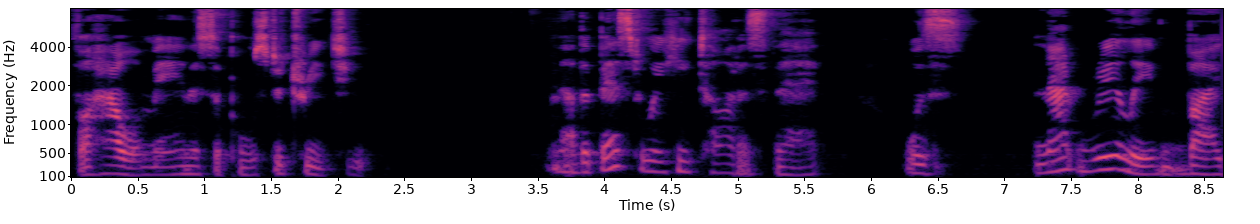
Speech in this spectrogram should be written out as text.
for how a man is supposed to treat you. Now, the best way he taught us that was not really by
